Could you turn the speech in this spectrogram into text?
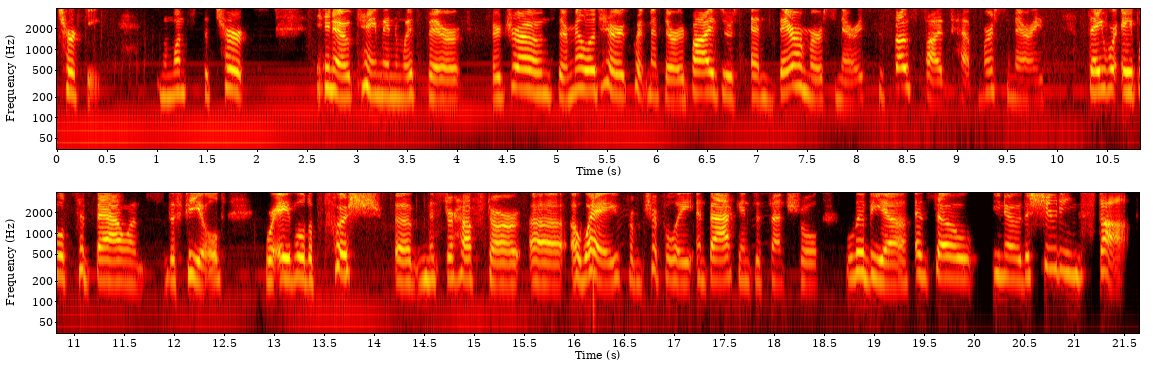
Turkey. And once the Turks, you know, came in with their their drones, their military equipment, their advisors, and their mercenaries, because both sides have mercenaries, they were able to balance the field were able to push uh, Mr. Haftar uh, away from Tripoli and back into central Libya. And so, you know, the shooting stopped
